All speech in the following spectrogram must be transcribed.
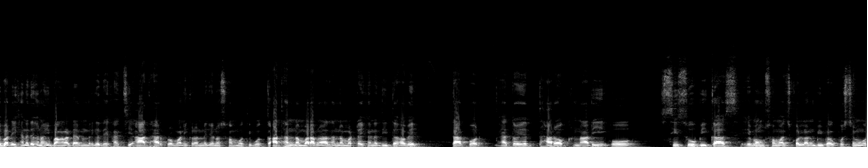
এবার এখানে দেখুন, আমি বাংলাটা আপনাদেরকে দেখাচ্ছি। আধার প্রমাণীকরণের জন্য সম্মতিপত্র, আধার নাম্বার, আপনার আধার নাম্বারটা এখানে দিতে হবে। তারপর এত এর ধারক, নারী ও শিশু বিকাশ এবং সমাজ কল্যাণ বিভাগ পশ্চিমবঙ্গ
